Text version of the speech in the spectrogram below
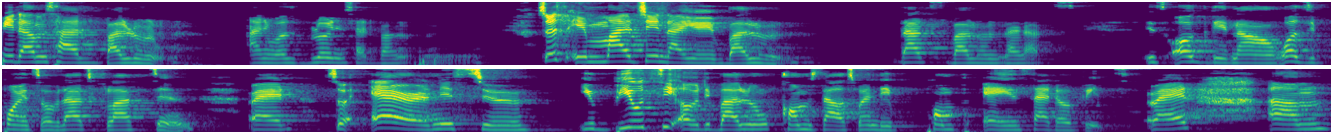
Pedams had balloon and it was blown inside balloon. Just imagine that you're a balloon. That's balloon like that. It's ugly now. What's the point of that flat thing? Right? So air needs to the beauty of the balloon comes out when they pump air inside of it, right? Um,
